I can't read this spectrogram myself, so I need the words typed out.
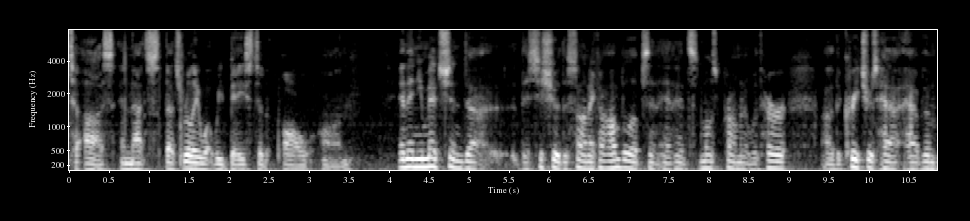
to us, and that's that's really what we based it all on. And then you mentioned uh, this issue of the sonic envelopes, and, and it's most prominent with her. Uh, the creatures ha- have them.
